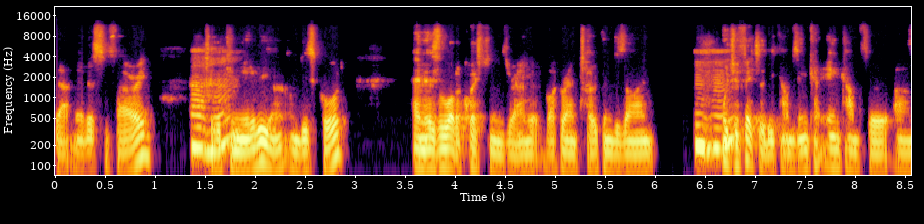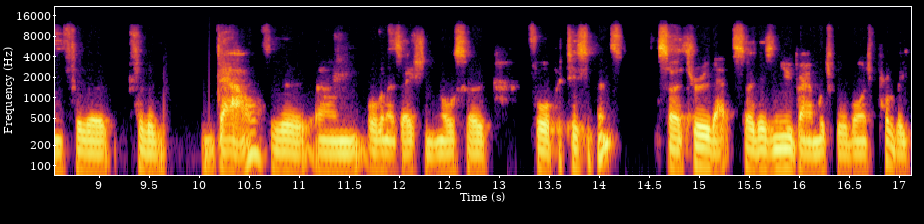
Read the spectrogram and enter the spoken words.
about Meta Safari. to the Uh-huh. community on, on Discord. And there's a lot of questions around it, like around token design, Mhm. which effectively becomes income, income for um, for the for the DAO, for the um, organization, and also for participants. So through that, so there's a new brand which we'll launch probably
